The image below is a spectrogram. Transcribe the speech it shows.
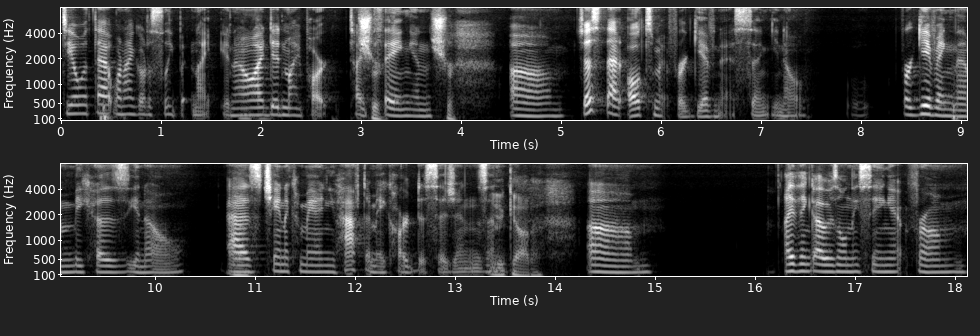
deal with that when I go to sleep at night you know I did my part type Sure. thing and Sure. um, just that ultimate forgiveness and you know forgiving them because you know Yeah. as chain of command you have to make hard decisions And, You gotta. um, i think i was only seeing it from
